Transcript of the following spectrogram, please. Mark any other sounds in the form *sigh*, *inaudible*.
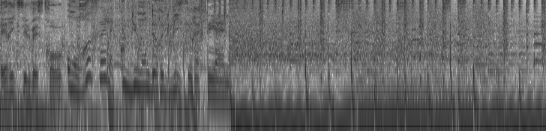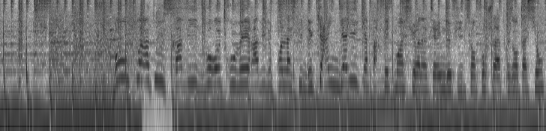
Eric Silvestro. On refait la Coupe du Monde de rugby sur RTL. Bonsoir à tous, ravi de vous retrouver, ravi de prendre la suite de Karine Galli qui a parfaitement assuré l'intérim de Philippe Sansfourche à la présentation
